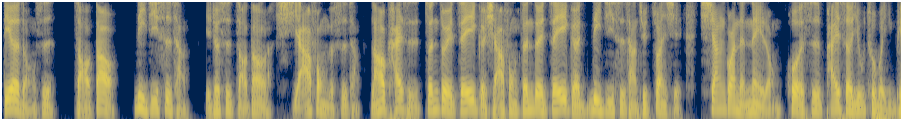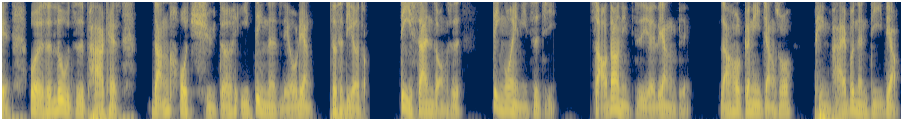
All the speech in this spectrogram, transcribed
第二种是找到利基市场，也就是找到狭缝的市场，然后开始针对这一个狭缝，针对这一个利基市场去撰写相关的内容，或者是拍摄 YouTube 影片，或者是录制 Podcast。然后取得一定的流量，这是第二种。第三种是定位你自己，找到你自己的亮点，然后跟你讲说，品牌不能低调，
